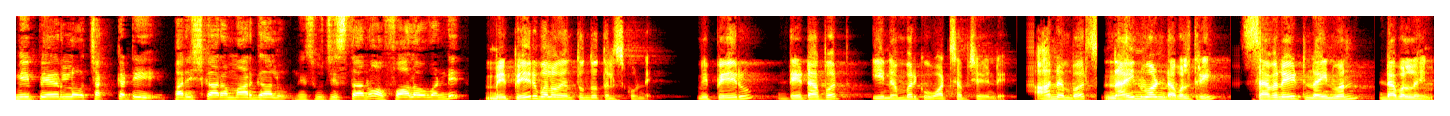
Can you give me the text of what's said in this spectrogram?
మీ పేరులో చక్కటి పరిష్కార మార్గాలు నేను సూచిస్తాను. ఫాలో అవ్వండి. మీ పేరు బలం ఎంత ఉందో తెలుసుకోండి. మీ పేరు డేట్ ఆఫ్ బర్త్ ఈ నెంబర్కి వాట్సాప్ చేయండి. ఆ number nine one double three seven eight nine one double nine.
